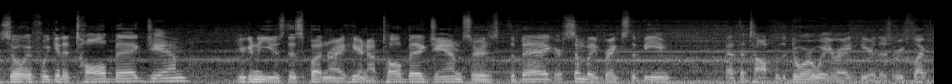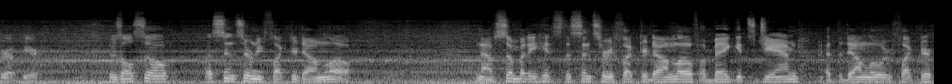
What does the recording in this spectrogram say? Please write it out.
So if we get a tall bag jam, you're gonna use this button right here. Now tall bag jams, there's the bag or somebody breaks the beam at the top of the doorway right here. There's a reflector up here. There's also a sensor and reflector down low. Now if somebody hits the sensor reflector down low, if a bag gets jammed at the down low reflector,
